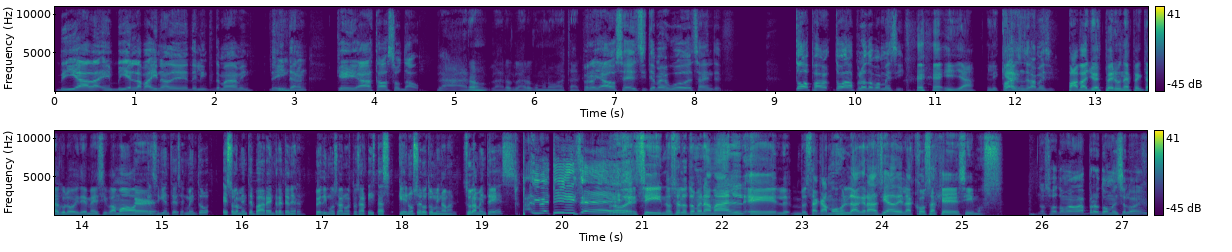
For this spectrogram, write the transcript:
Vi, a la- en- vi en la página de- del Inter de Miami, de Sí. Instagram, que ya estaba soldado. Claro, claro, claro, ¿cómo no va a estar? Pero ya sé el sistema de juego de esa gente. Todas todas las pelotas para Messi. y ya. Pásensela a Messi. Papá, yo espero un espectáculo hoy de Messi. Vamos a El ver. siguiente segmento es solamente para entretener. Pedimos a nuestros artistas que no se lo tomen a mal. Solamente es ¡Para divertirse! Brother, sí, no se lo tomen a mal. eh, sacamos la gracia de las cosas que decimos. No se lo tomen mal, pero tómenselo, ¿eh?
